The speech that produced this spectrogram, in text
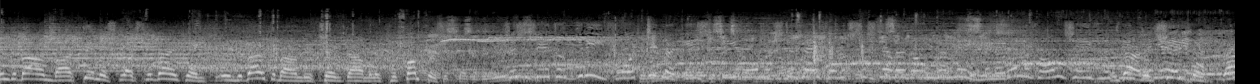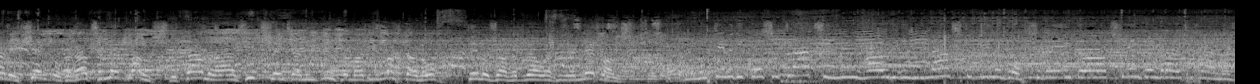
In de baan waar Timmer straks voorbij komt. In de buitenbaan ligt Schenk namelijk voor Pampus. 46-3 voor Timmer is 400ste, 500ste sneller dan. En daar ligt Schenk 27 nog. Daar ligt Schenk nog. Daar gaat ze net langs. De camera ziet Schenk daar niet liggen, maar die lag daar nog. Timmer zag het wel en ging er net langs. En dan moet Timmer die concentratie nu houden in die laatste binnenbocht. Ze weet dat Schenk onderuit gegaan is.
